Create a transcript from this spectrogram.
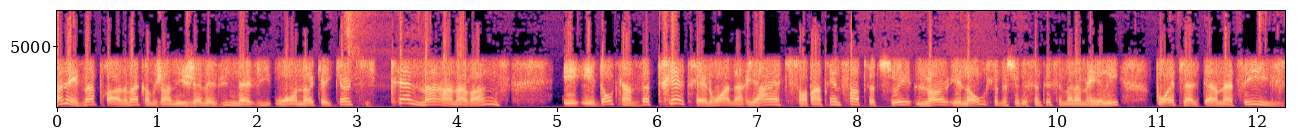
honnêtement, probablement comme j'en ai jamais vu de ma vie, où on a quelqu'un qui est tellement en avance et, d'autres candidats très, très loin en arrière qui sont en train de s'entretuer l'un et l'autre, M. DeSantis et Mme Haley, pour être l'alternative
